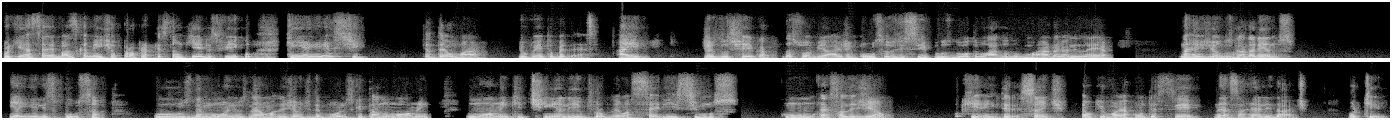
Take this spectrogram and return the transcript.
Porque essa é basicamente a própria questão que eles ficam. Quem é este que até o mar e o vento obedecem? Aí, Jesus chega da sua viagem com seus discípulos do outro lado do mar da Galileia, na região dos Gadarenos. E aí ele expulsa os demônios, né, uma legião de demônios que está num homem, um homem que tinha ali problemas seríssimos com essa legião. O que é interessante é o que vai acontecer nessa realidade. Por quê?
